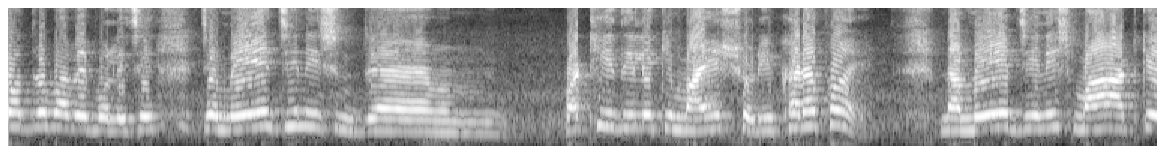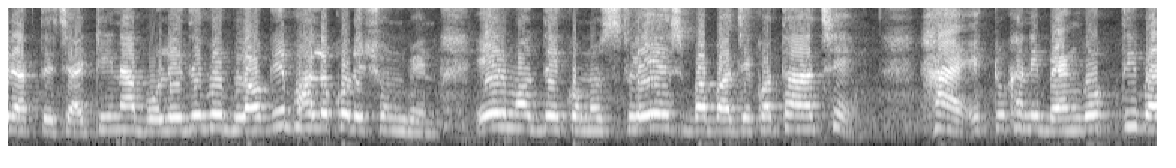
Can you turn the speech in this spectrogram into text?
ভদ্রভাবে বলেছে যে, মেয়ের জিনিস পাঠিয়ে দিলে কি মায়ের শরীর খারাপ হয়? না মেয়ের জিনিস মা আটকে রাখতে চায়। টিনা বলে দেবে, ব্লগে ভালো করে শুনবেন। এর মধ্যে কোনো শ্লেষ বা বাজে কথা আছে? হ্যাঁ একটুখানি ব্যঙ্গোক্তি বা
